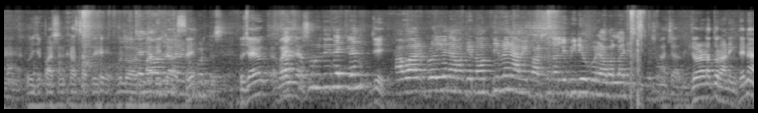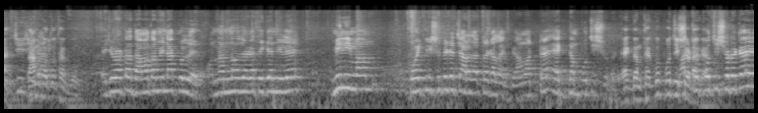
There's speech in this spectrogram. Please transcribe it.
হ্যাঁ ওই যে পাশের খাঁচাতে হলো আর মাটিটা আছে। তো যাই হোক ভাই শুরুতেই দেখলেন জি। আবার প্রয়োজনে আমাকে নক দিবেন আমি পার্সোনালি ভিডিও করে আবার লাগিয়ে দিব আচ্ছা জোড়াটা তো রানিং তাই না? দাম কত। থাকব? এই জোড়াটা দামাদামি না করলে অন্যান্য জায়গা থেকে নিলে মিনিমাম পঁয়ত্রিশশো থেকে চার হাজার টাকা লাগবে। আমারটা একদম পঁচিশশো টাকা। একদম থাকব পঁচিশশো টাকা। পঁচিশশো টাকায়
